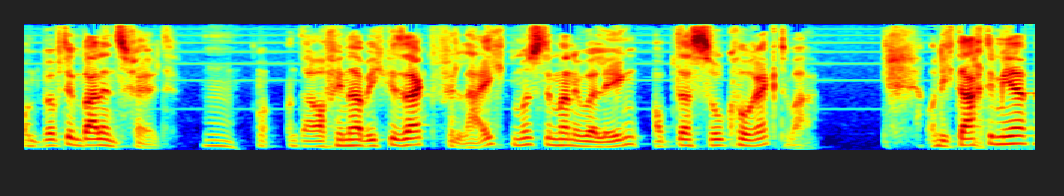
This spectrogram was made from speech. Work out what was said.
und wirft den Ball ins Feld. Hm. Und daraufhin habe ich gesagt, vielleicht musste man überlegen, ob das so korrekt war. Und ich dachte mir,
